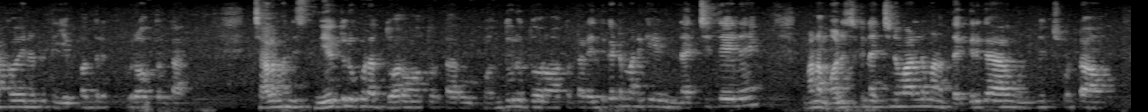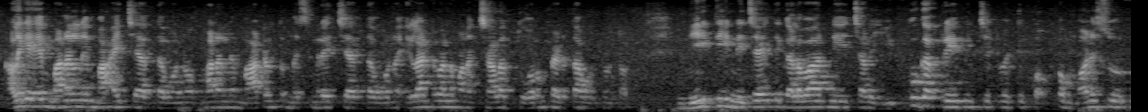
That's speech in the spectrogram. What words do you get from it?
రకమైనటువంటి ఇబ్బందులకు గురవుతుంటారు. చాలామంది స్నేహితులు కూడా దూరం అవుతుంటారు బంధువులు దూరం అవుతుంటారు. ఎందుకంటే మనకి నచ్చితేనే మన మనసుకి నచ్చిన వాళ్ళని మనం దగ్గరగా ఉండించుకుంటాం. అలాగే మనల్ని మాయ చేద్దామనో మనల్ని మాటలతో మెస్మరైజ్ చేద్దామనో ఇలాంటి వాళ్ళు మనం చాలా దూరం పెడతా ఉంటుంటాం. నీతి నిజాయితీ గలవారిని చాలా ఎక్కువగా ప్రేమించేటువంటి గొప్ప మనసు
